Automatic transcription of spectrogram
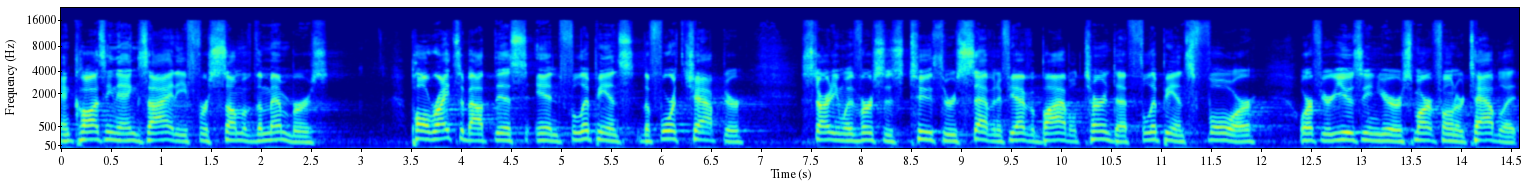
and causing anxiety for some of the members. Paul writes about this in Philippians, the fourth chapter, starting with verses 2 through 7. If you have a Bible, turn to Philippians 4, or if you're using your smartphone or tablet,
